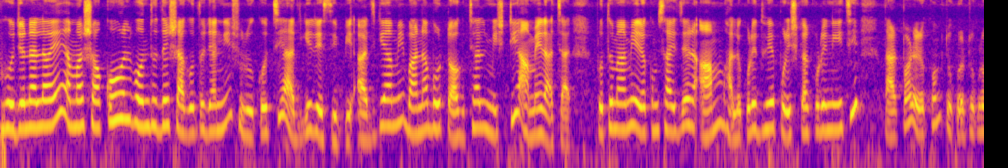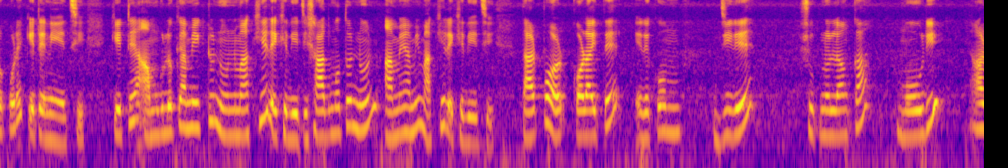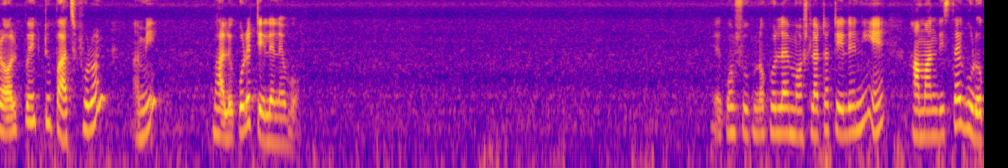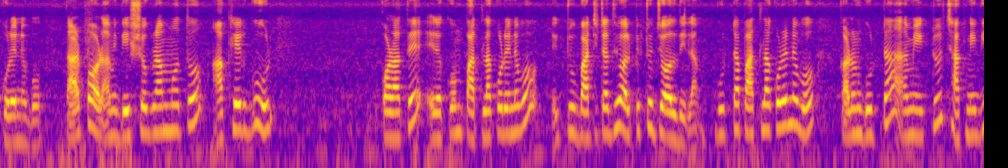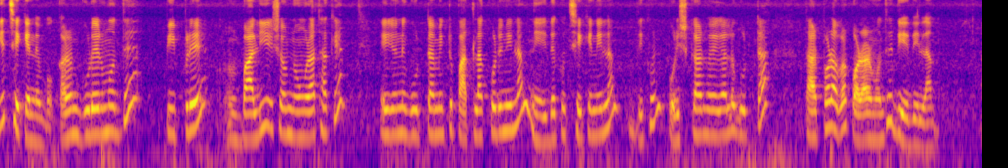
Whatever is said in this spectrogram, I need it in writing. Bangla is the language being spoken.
ভোজনালয়ে আমার সকল বন্ধুদের স্বাগত জানিয়ে শুরু করছি আজকের রেসিপি আজকে আমি বানাবো টক ঝাল মিষ্টি আমের আচার। প্রথমে আমি এরকম সাইজের আম ভালো করে ধুয়ে পরিষ্কার করে নিয়েছি, তারপর এরকম টুকরো টুকরো করে কেটে নিয়েছি। কেটে আমগুলোকে আমি একটু নুন মাখিয়ে রেখে দিয়েছি, স্বাদ মতো নুন আমে আমি মাখিয়ে রেখে দিয়েছি। তারপর কড়াইতে এরকম জিরে, শুকনো লঙ্কা, মৌরি আর অল্প একটু পাঁচফোড়ন আমি ভালো করে টেলে নেব। এরকম শুকনো খোলায় মশলাটা টেলে নিয়ে হামানদিস্তায় গুঁড়ো করে নেব। তারপর আমি দেড়শো গ্রাম মতো আখের গুড় কড়াতে এরকম পাতলা করে নেব। একটু বাটিটা ধুয়ে অল্প একটু জল দিলাম। গুড়টা পাতলা করে নেব, কারণ গুড়টা আমি একটু ছাঁকনি দিয়ে ছেঁকে নেব। কারণ গুড়ের মধ্যে পিঁপড়ে, বালি এসব নোংরা থাকে এই জন্য গুড়টা আমি একটু পাতলা করে নিলাম, নিয়ে দেখো ছেঁকে নিলাম, দেখুন পরিষ্কার হয়ে গেল গুড়টা। তারপর আবার কড়ার মধ্যে দিয়ে দিলাম।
